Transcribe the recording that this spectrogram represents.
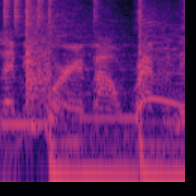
let me worry about rapping.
